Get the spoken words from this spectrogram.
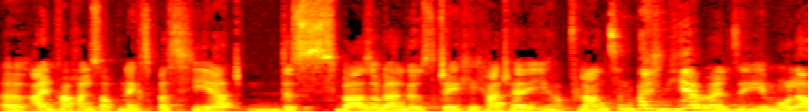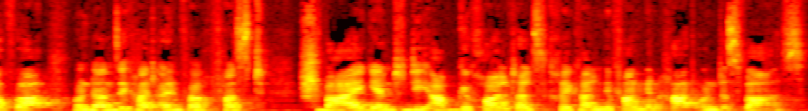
äh, einfach als ob nichts passiert. Das war sogar lustig. Ich hatte ihre Pflanzen bei mir, weil sie im Urlaub war und dann sie hat einfach fast schweigend die abgeholt, als Krieg angefangen hat und das war's.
